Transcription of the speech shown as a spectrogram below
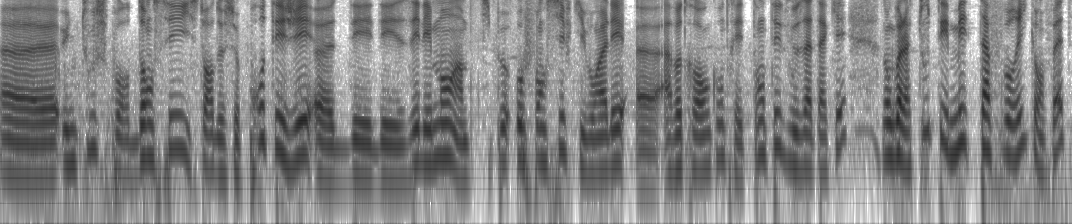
euh, une touche pour danser, histoire de se protéger des, des éléments un petit peu offensifs qui vont aller à votre rencontre et tenter de vous attaquer. Donc voilà, tout est métaphorique en fait.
